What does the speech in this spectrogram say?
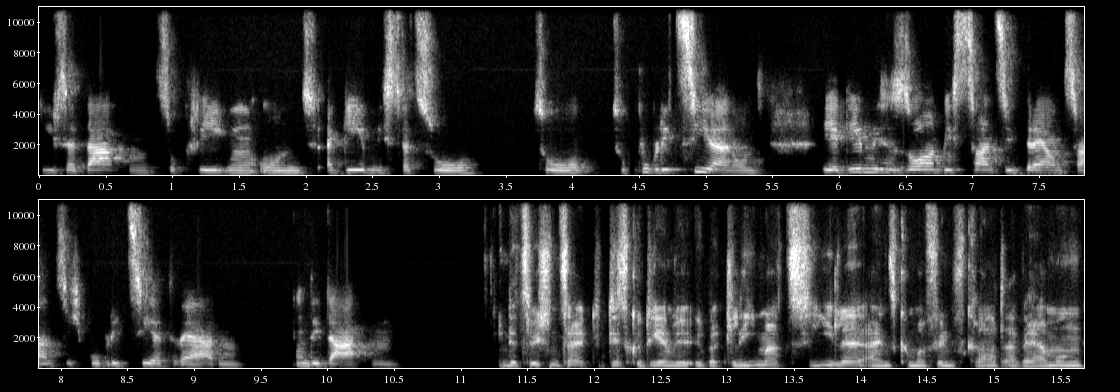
diese Daten zu kriegen und Ergebnisse zu, zu, zu publizieren. Und die Ergebnisse sollen bis 2023 publiziert werden und die Daten. In der Zwischenzeit diskutieren wir über Klimaziele, 1,5 Grad Erwärmung,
